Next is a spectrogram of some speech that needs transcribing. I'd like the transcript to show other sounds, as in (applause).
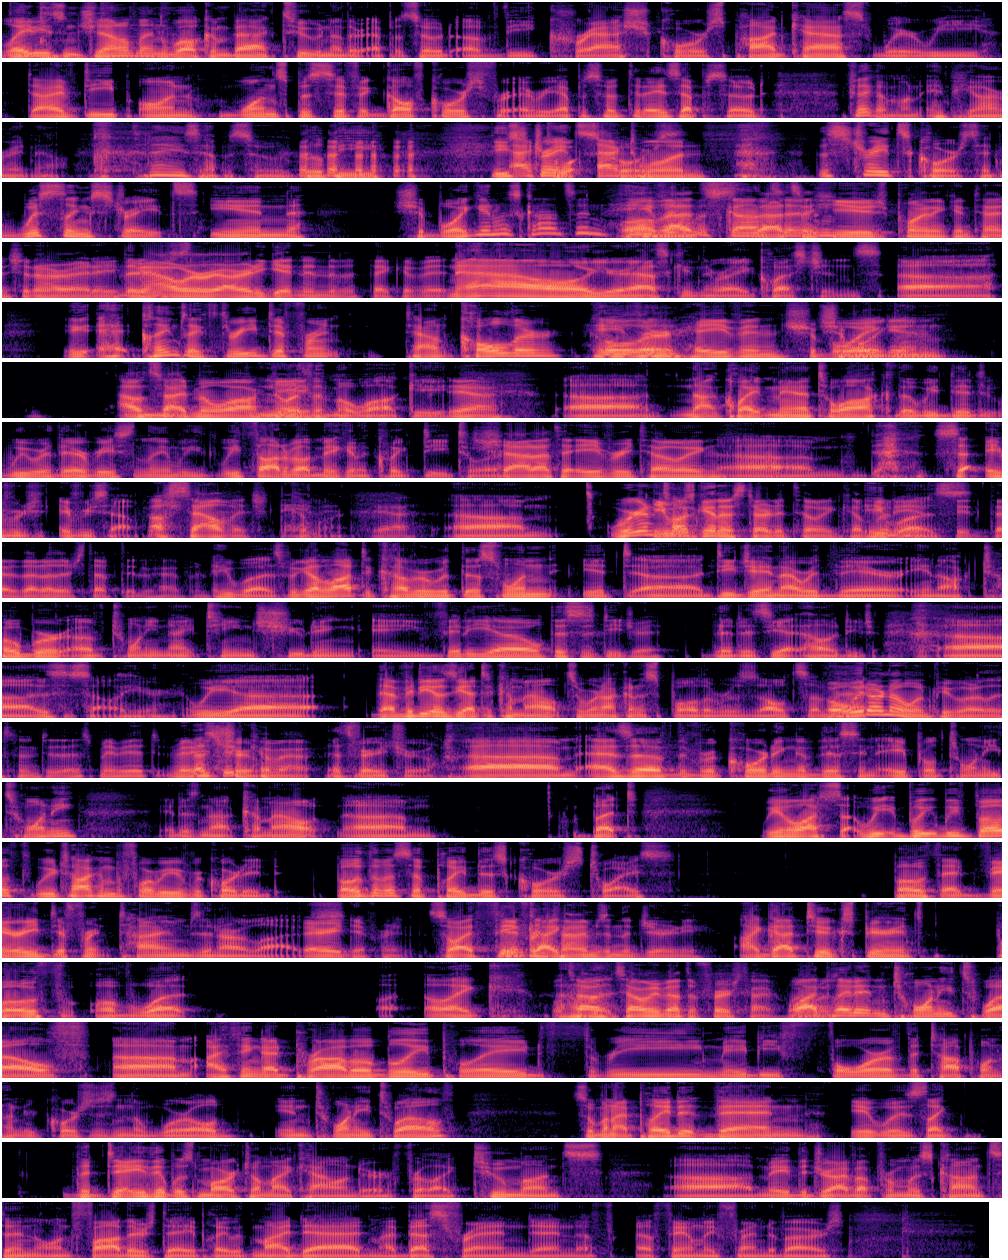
Ladies and gentlemen, welcome back to another episode of the Crash Course Podcast, where we dive deep on one specific golf course for every episode. Today's episode, I feel like I'm on NPR right now. Today's episode will be (laughs) the Straits one- Act course. one. (laughs) the Straits course at Whistling Straits in Sheboygan, Wisconsin. Well, Haven, that's Wisconsin. that's a huge point of contention already. There's- now we're already getting into the thick of it. Now you're asking the right questions. Uh, it, claims like three different town: Kohler, Kohler, Haven, Haven, Sheboygan, Sheboygan, outside Milwaukee, north of Milwaukee. yeah. Uh, not quite Manitowoc, though we did. We were there recently. We we thought about making a quick detour. Shout out to Avery Towing. Um, (laughs) Avery Avery Salvage. oh, salvage. Damn it. Yeah. Um, we're gonna He talk. was gonna start a towing company. was. if That, that other stuff didn't happen. He was. We got a lot to cover with this one. It uh, DJ and I were there in October of 2019 shooting a video This is DJ. that is yet. Hello, DJ. Uh, this is Sally here. We uh, that video is yet to come out, so we're not going to spoil the results of Well, that. we don't know when people are listening to this. Maybe it, maybe That's it true. come out. That's very true. Um, as of the recording of this in April 2020, it has not come out. Um, but we have a lot. Of, we we we've both we were talking before we recorded. Both of us have played this course twice, both at very different times in our lives. Very different. So I think Different I, times in the journey. I got to experience both of what, uh, like. Well, tell, (laughs) tell me about the first time. Well, I played it in 2012. Um, I think I'd probably played three, maybe four of the top 100 courses in the world in 2012. So when I played it then, it was like the day that was marked on my calendar for like two months. Uh, made the drive up from Wisconsin on Father's Day, played with my dad, my best friend, and a, a family friend of ours.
